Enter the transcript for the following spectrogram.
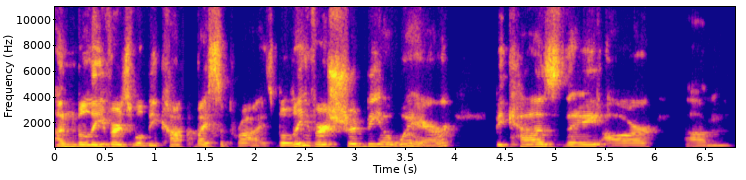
unbelievers will be caught by surprise. Believers should be aware because they are um,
